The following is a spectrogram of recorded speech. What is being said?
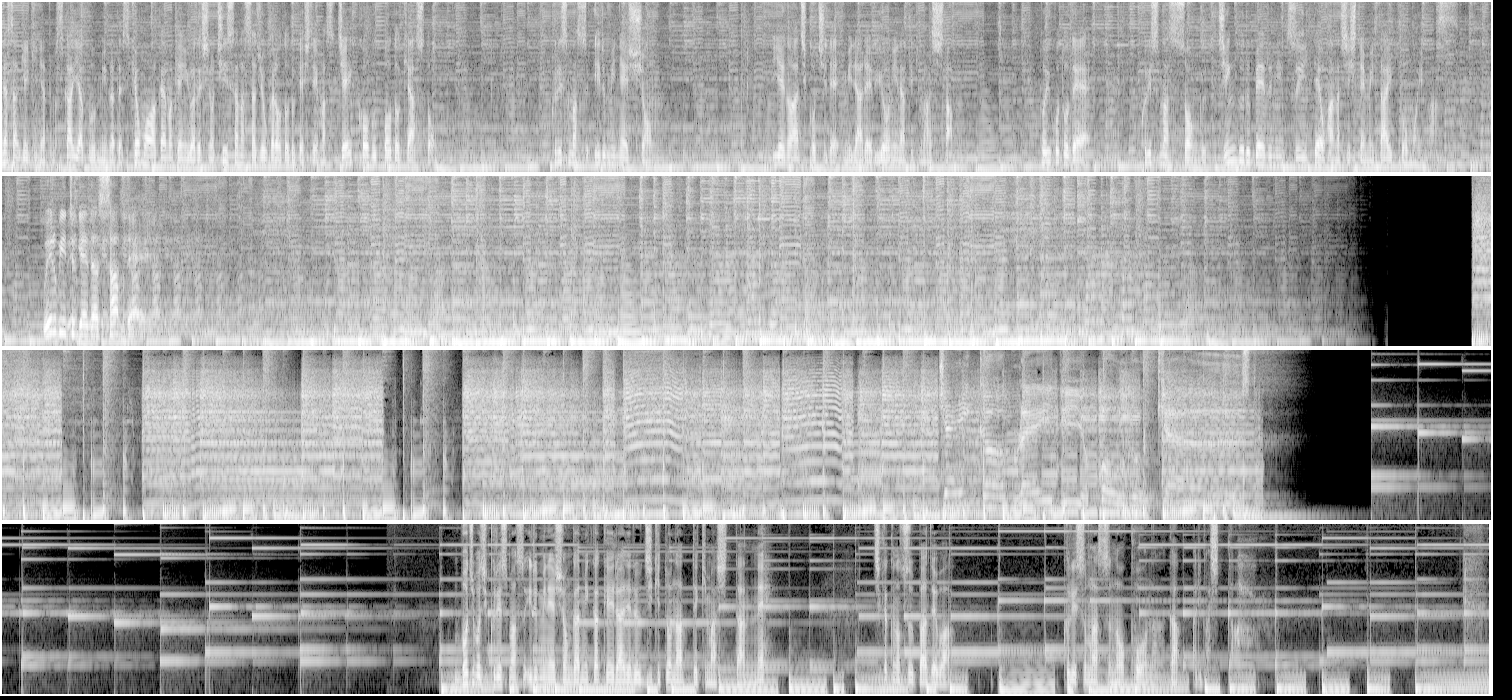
皆さん元気にやってますか？薬部三浦です。今日も和歌山県岩出市の小さなスタジオからお届けしています。ジェイコブポッドキャスト。クリスマスイルミネーション。家のあちこちで見られるようになってきました。ということでクリスマスソングジングルベルについてお話ししてみたいと思います。We'll be together someday. ぼちぼちクリスマスイルミネーションが見かけられる時期となってきましたね。近くのスーパーではクリスマスのコーナーがありました。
